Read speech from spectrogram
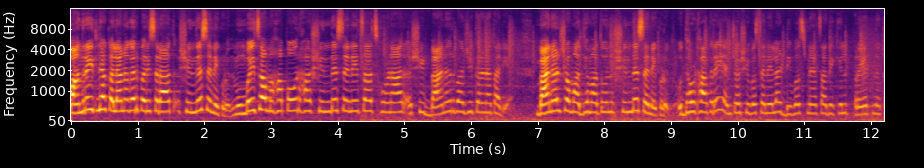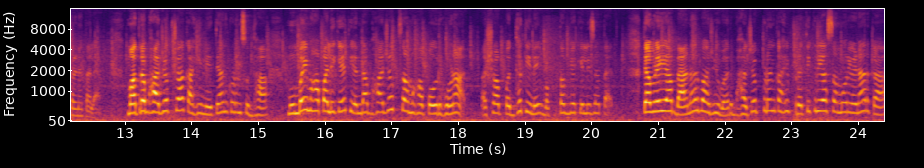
वांद्रे इथल्या कलानगर परिसरात शिंदे सेनेकडून मुंबईचा महापौर हा शिंदे सेनेचाच होणार अशी बॅनरबाजी करण्यात आली आहे. बॅनरच्या माध्यमातून शिंदे सेनेकडून उद्धव ठाकरे यांच्या शिवसेनेला डिवचण्याचा देखील प्रयत्न करण्यात आला आहे. मात्र भाजपच्या काही नेत्यांकडून सुद्धा मुंबई महापालिकेत यंदा भाजपचा महापौर होणार अशा पद्धतीने वक्तव्य केली जात आहेत. त्यामुळे या बॅनरबाजीवर भाजपकडून काही प्रतिक्रिया समोर येणार का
